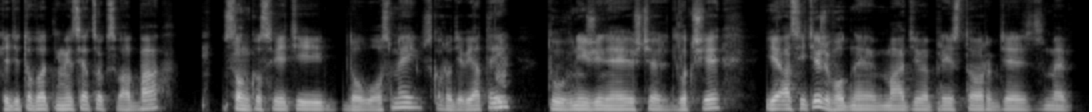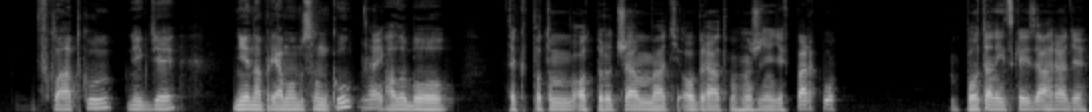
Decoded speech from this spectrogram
keď je to v letných mesiacoch svadba, slnko svieti do 8, skoro 9, Hm. tu v nížine je ešte dlhšie. Je asi tiež vhodné mať priestor, kde sme v chládku niekde, nie na priamom slnku, Hej. alebo Tak potom odporúčam mať obrad možno, že niekde v parku, v botanickej záhrade,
